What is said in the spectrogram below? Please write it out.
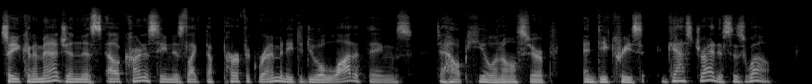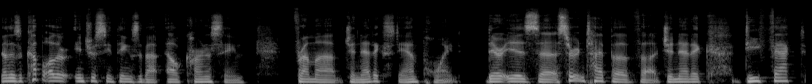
So you can imagine this L-carnosine is like the perfect remedy to do a lot of things to help heal an ulcer and decrease gastritis as well. Now, there's a couple other interesting things about L-carnosine from a genetic standpoint. There is a certain type of uh, genetic defect,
